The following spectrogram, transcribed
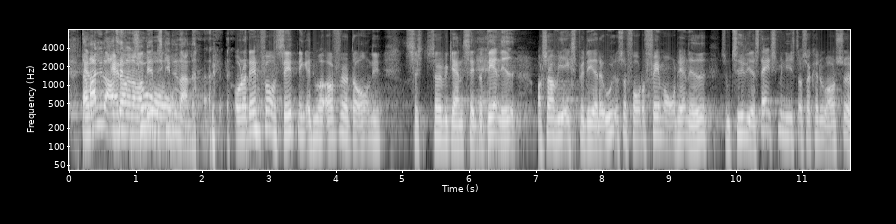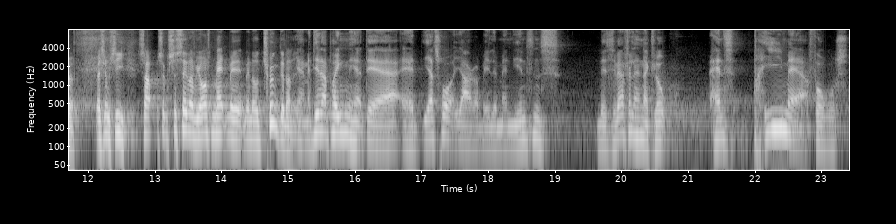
der var en lille aftale, der var mere beskidt end andre. under den forudsætning, at du har opført dig ordentligt, så, så vil vi gerne sende dig ja. derned, og så har vi ekspederet dig ud, og så får du fem år dernede som tidligere statsminister, så kan du også, øh, hvad skal man sige, så, så, så sender vi også mand med, med noget tyngde dernede. Ja, men det der er pointen her, det er, at jeg tror, Jakob Ellemann Jensens, hvis i hvert fald han er klog, hans primære fokus,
